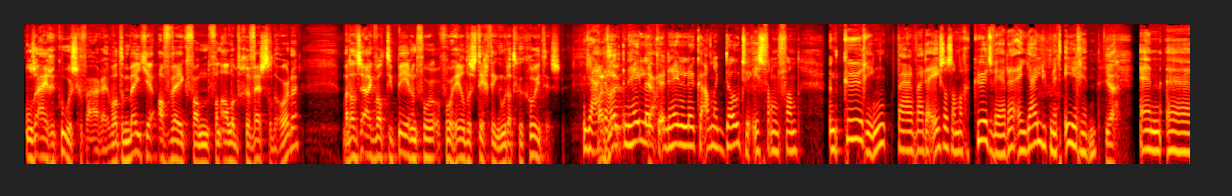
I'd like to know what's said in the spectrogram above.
onze eigen koers gevaren. Wat een beetje afweek van, van alle gevestigde orde. Maar dat is eigenlijk wel typerend voor, voor heel de stichting, hoe dat gegroeid is. Ja, leuk, een, hele leuke, een hele leuke anekdote is van, van een keuring waar, waar de ezels allemaal gekeurd werden. En jij liep met Erin. Ja. En uh,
